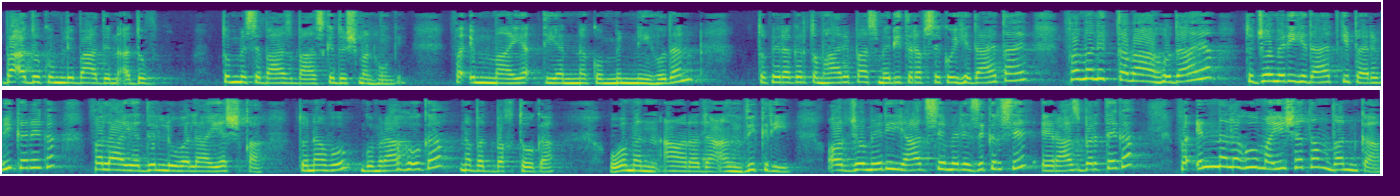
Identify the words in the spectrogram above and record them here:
بعدکم لبعض ادو تم میں سے باز باز کے دشمن ہوں گے۔ فما یتینکم منی ہدن تو پھر اگر تمہارے پاس میری طرف سے کوئی ہدایت آئے، فمن اتبا ہدایا تو جو میری ہدایت کی پیروی کرے گا، فلا یا دلو ولا یشقا تو نہ وہ گمراہ ہوگا، نہ بدبخت ہوگا۔ وہ من آرد عن ذکری اور جو میری یاد سے میرے ذکر سے اعراض برتے گا فن لہو معیشتم ون کا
